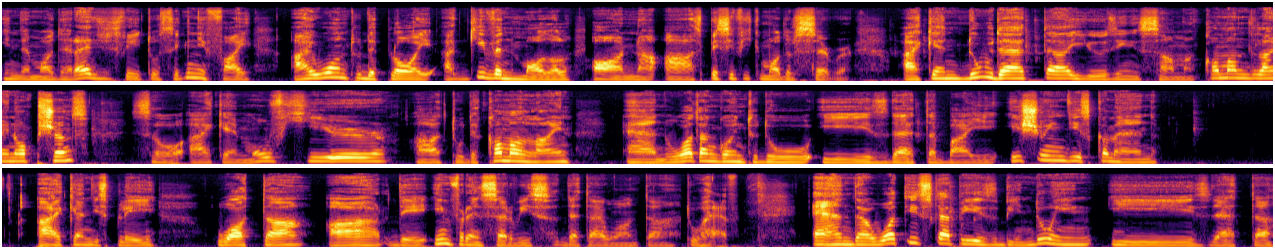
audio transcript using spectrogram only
in the model registry to signify I want to deploy a given model on a specific model server. I can do that uh, using some command line options. So I can move here uh, to the command line and what I'm going to do is that by issuing this command I can display what uh, are the inference service that I want uh, to have. And uh, what this step is been doing is that, uh,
